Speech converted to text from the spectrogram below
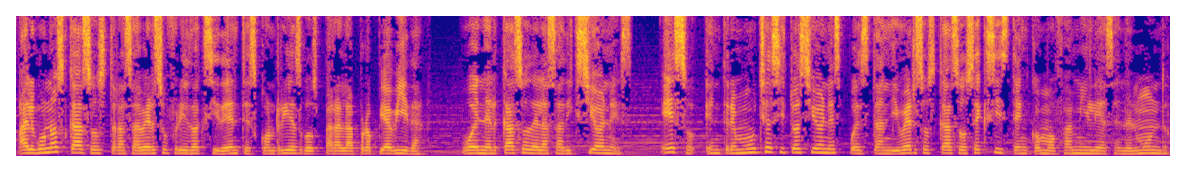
Algunos casos tras haber sufrido accidentes con riesgos para la propia vida, o en el caso de las adicciones, eso entre muchas situaciones pues tan diversos casos existen como familias en el mundo.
